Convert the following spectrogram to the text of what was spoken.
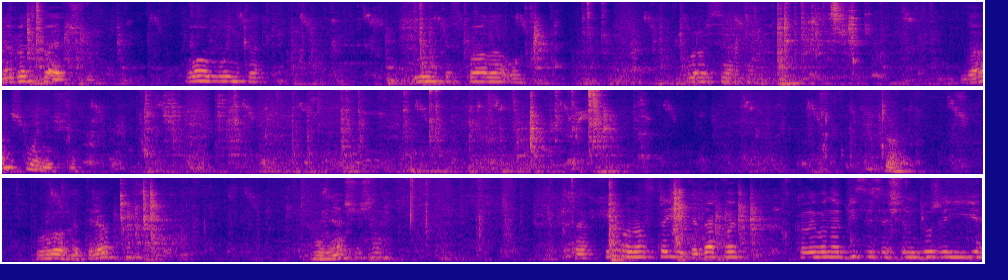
небезпечно. О, Мунька. Мунька спала, о. Поросята. Да, шмоніще? Так. Волога тряпка. Гоняшечна. Так, і вона стоїть. Так ви, коли вона біситься, ще не дуже її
